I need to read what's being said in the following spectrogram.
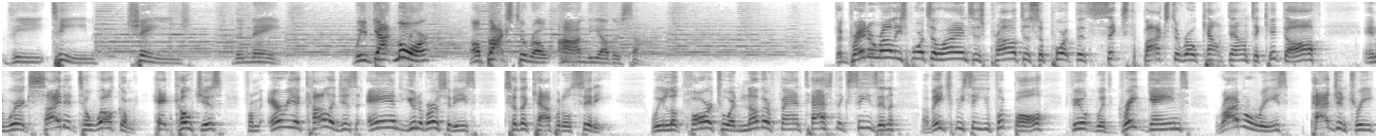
the team change the name? We've got more of Box to Row on the other side. The Greater Raleigh Sports Alliance is proud to support the sixth Box to Row countdown to kickoff, and we're excited to welcome head coaches from area colleges and universities to the capital city. We look forward to another fantastic season of HBCU football filled with great games, rivalries, pageantry,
